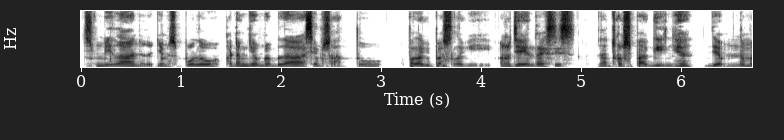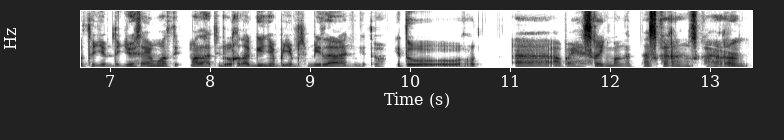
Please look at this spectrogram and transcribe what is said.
9 atau jam 10 kadang jam 12 jam 1 apalagi pas lagi kerjain tesis. Nah terus paginya jam 6 atau jam 7 saya malah tidur lagi nyampe jam 9 gitu. Itu uh, apa ya sering banget. Nah sekarang sekarang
